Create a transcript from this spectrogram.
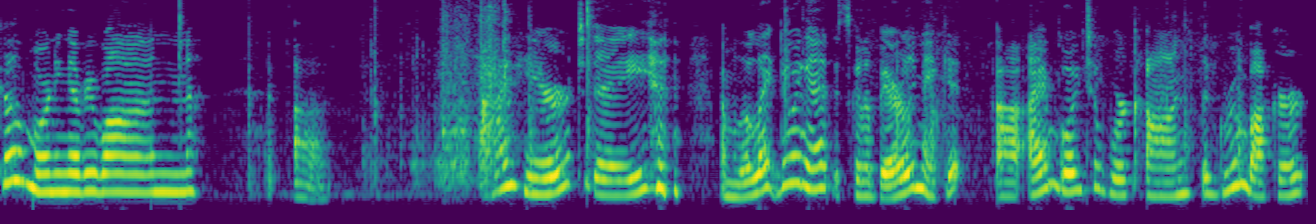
Good morning, everyone. Uh, I'm here today. I'm a little late doing it. It's going to barely make it. Uh, I am going to work on the Grumbacher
